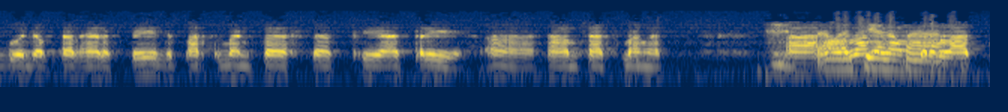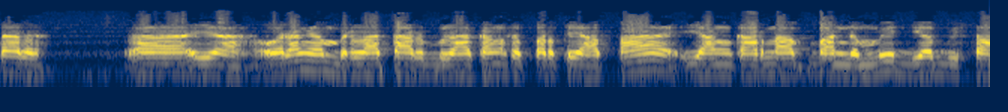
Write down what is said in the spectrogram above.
Ibu Dr. Herfi Departemen Psikiatri. Uh, salam sehat semangat. Uh, orang siang, yang Pak. berlatar Uh, ya, orang yang berlatar belakang seperti apa yang karena pandemi dia bisa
